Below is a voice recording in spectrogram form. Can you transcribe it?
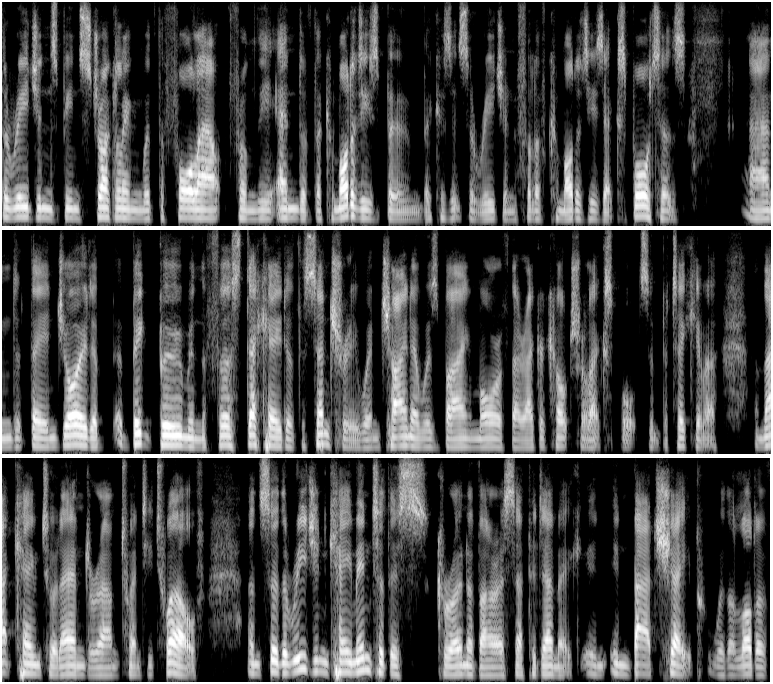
the region's been struggling with the fallout from the end of the commodities boom because it's a region full of commodities exporters and they enjoyed a, a, big boom in the first decade of the century when China was buying more of their agricultural exports in particular. And that came to an end around 2012. And so the region came into this coronavirus epidemic in, in bad shape with a lot of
